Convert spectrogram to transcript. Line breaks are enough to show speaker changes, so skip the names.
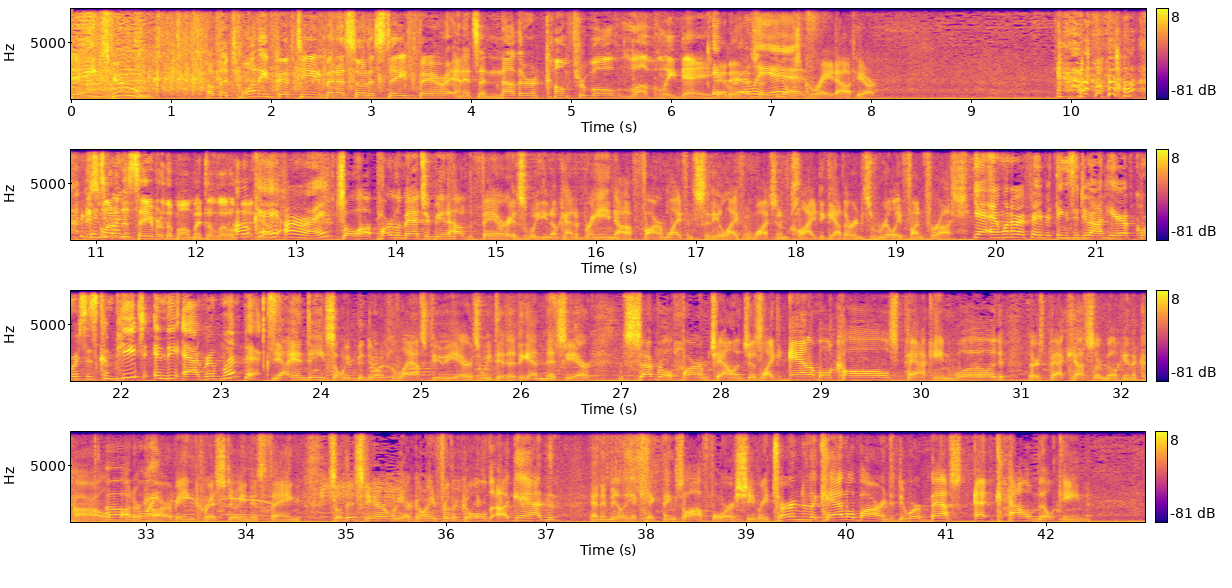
day two of the 2015 Minnesota State Fair, and it's another comfortable, lovely day.
It really
It feels
is.
great out here.
I just wanted
want-
to savor the moment a little bit.
Okay, all right.
So uh, part of the magic being out at the fair is you know kind of bringing uh, farm life and city life and watching them collide together, and it's really fun for us.
Yeah, and one of our favorite things to do out here, of course, is compete in the Agri Olympics.
Yeah, indeed. So we've been doing it the last few years. We did it again this year. Several farm challenges like animal calls, packing wood. There's Pat Kessler milking the cow,
Oh,
butter
boy.
carving, Chris doing his thing. So this year we are going for the gold again. And Amelia kicked things off for us. She returned to the cattle barn to do her best at cow milking.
